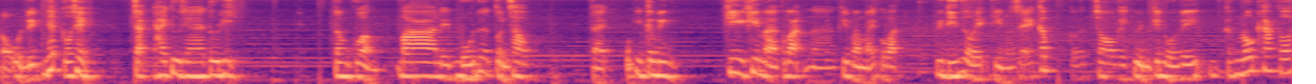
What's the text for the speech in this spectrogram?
nó ổn định nhất có thể. Chạy 24 trên 24 đi. Tầm khoảng 3 đến 4 tuần sau phải incoming. Khi khi mà các bạn à, khi mà máy của bạn uy tín rồi ấy, thì nó sẽ cấp cho cái quyền kết nối với các nốt khác thôi.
